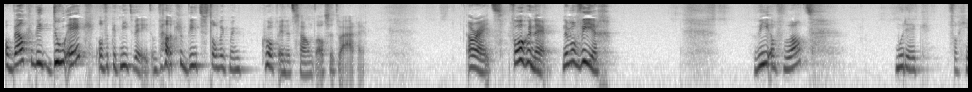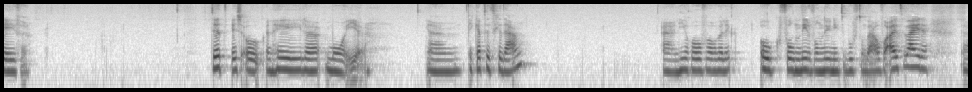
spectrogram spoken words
op welk gebied doe ik of ik het niet weet. Op welk gebied stop ik mijn kop in het zand, als het ware. Alright, volgende. Nummer 4. Wie of wat moet ik vergeven? Dit is ook een hele mooie. Um, ik heb dit gedaan. En hierover wil ik ook, vol in ieder geval nu niet de behoefte om daarover uit te wijden. Uh,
